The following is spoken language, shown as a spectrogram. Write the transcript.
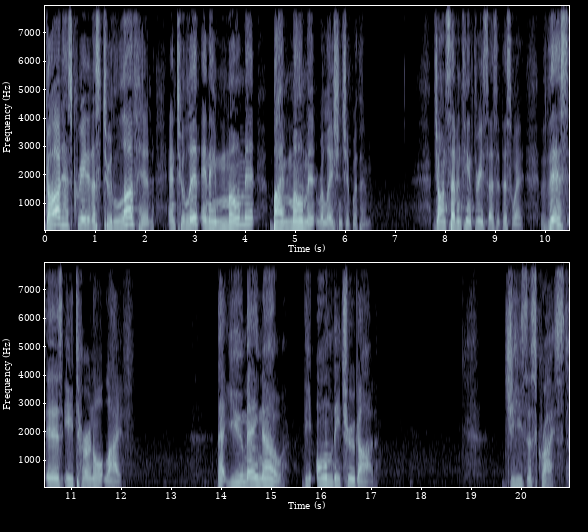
God has created us to love Him and to live in a moment by moment relationship with Him. John 17, 3 says it this way This is eternal life, that you may know the only true God, Jesus Christ.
